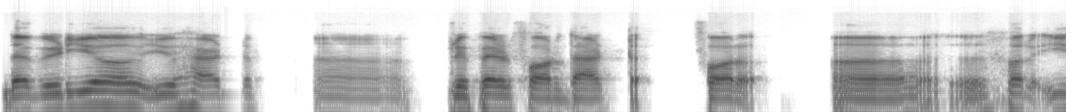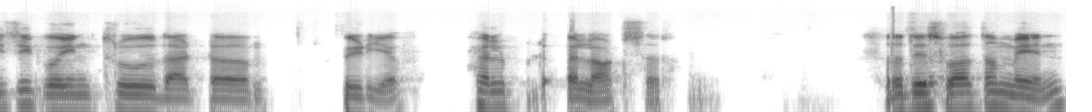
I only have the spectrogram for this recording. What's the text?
the video you had uh, prepared for that for uh, for easy going through that uh, pdf helped a lot sir so this was the main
